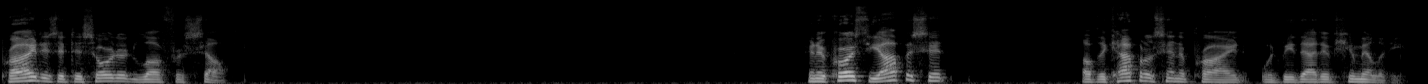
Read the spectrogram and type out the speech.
Pride is a disordered love for self. And of course, the opposite of the capital sin of pride would be that of humility.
